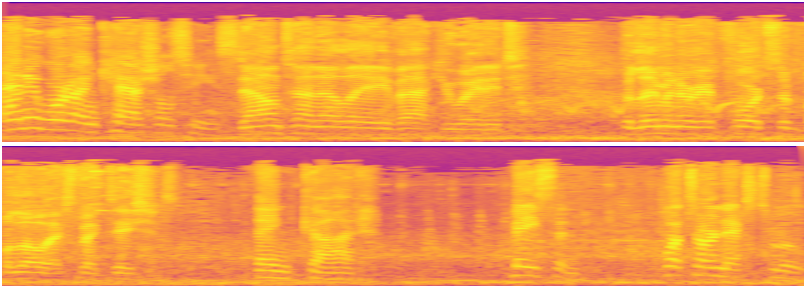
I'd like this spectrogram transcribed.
Any word on casualties? Downtown LA evacuated. Preliminary reports are below expectations. Thank God. Mason, what's our next move?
